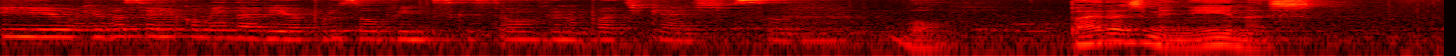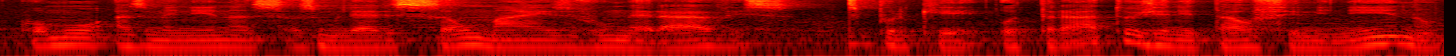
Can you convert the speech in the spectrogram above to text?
E o que você recomendaria para os ouvintes que estão ouvindo o podcast sobre? Bom, para as meninas, como as meninas, as mulheres são mais vulneráveis, porque o trato genital feminino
